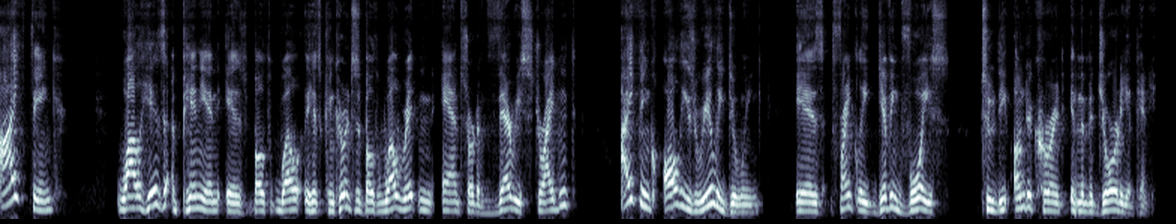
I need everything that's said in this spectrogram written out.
I think while his opinion is both well, his concurrence is both well written and sort of very strident, I think all he's really doing is frankly giving voice to the undercurrent in the majority opinion.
